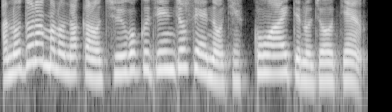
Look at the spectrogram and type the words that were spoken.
あのドラマの中の中国人女性の結婚相手の条件。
